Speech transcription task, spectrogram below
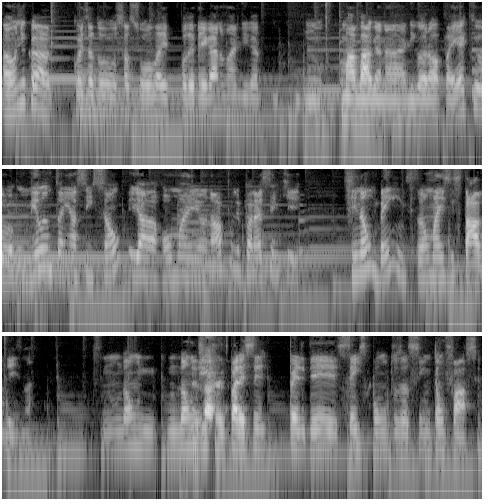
a única coisa do Sassuolo aí poder brigar numa liga, uma vaga na Liga Europa aí é que o, Milan tá em ascensão e a Roma e o Napoli parecem que, se não bem, são mais estáveis, né? Não dão, não dão de parecer perder seis pontos assim tão fácil.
